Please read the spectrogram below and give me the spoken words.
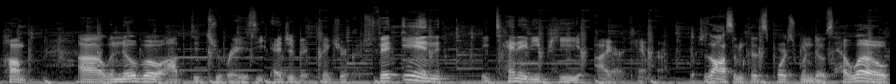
hump, uh, Lenovo opted to raise the edge a bit to make sure it could fit in a 1080p IR camera, which is awesome because it supports Windows Hello.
